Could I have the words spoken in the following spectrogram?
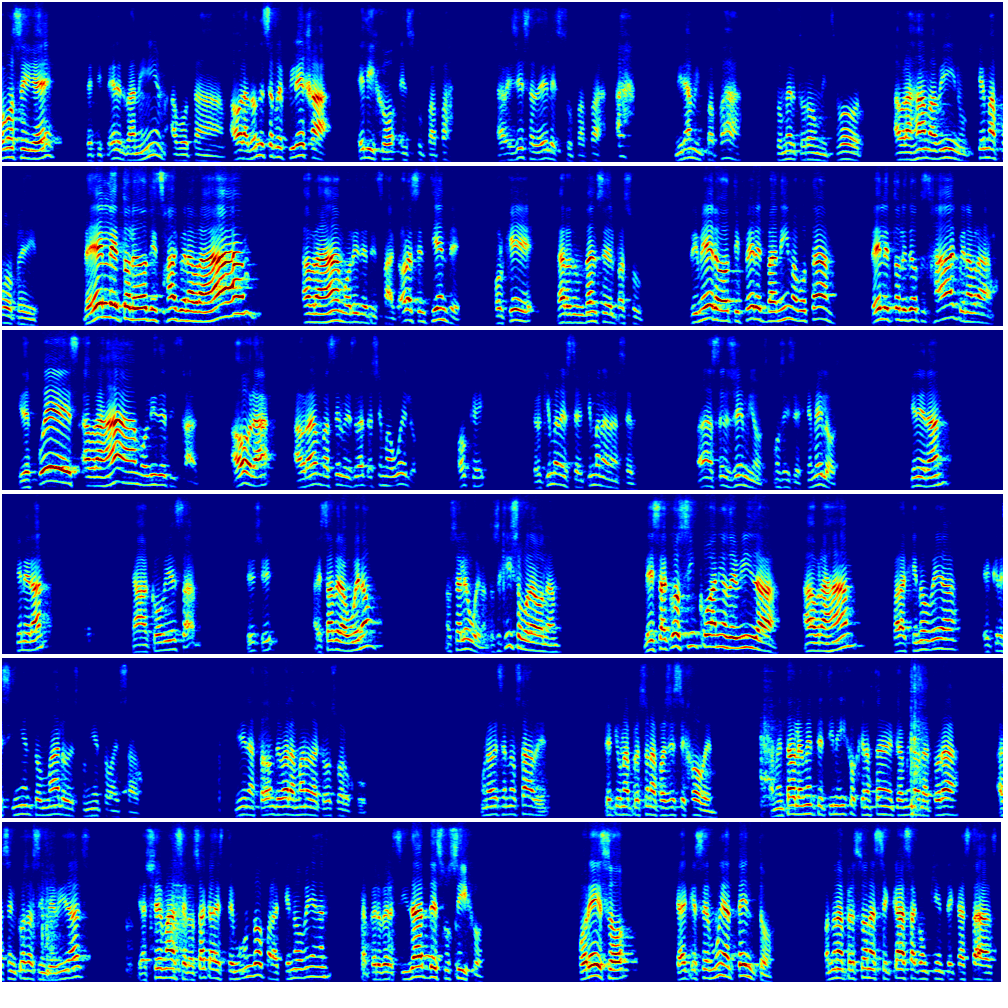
¿Cómo sigue? Betiferet Banim Abotam. Ahora, ¿dónde se refleja el hijo? En su papá. La belleza de él es su papá. Ah, mira mi papá, Somer Torah Mitzvot, Abraham vino. ¿Qué más puedo pedir? Vele Toledot Isaac en Abraham, Abraham morir de Isaac. Ahora se entiende por qué la redundancia del pasú. Primero, Tiferet Banim Abotam. Vele Toledot Isaac ben Abraham. Y después Abraham de Isaac. Ahora, Abraham va a ser Besrat Hashem abuelo. Ok. Pero ¿quién van a nacer? ¿Quién van a nacer? Van a ser gemios, ¿cómo se dice? Gemelos. ¿Quién eran? ¿Quién eran? Jacob y Esab. Sí, sí. ¿A Esab era bueno? No salió bueno. Entonces, ¿qué hizo Boraholam? Le sacó cinco años de vida a Abraham para que no vea el crecimiento malo de su nieto Esab. Miren hasta dónde va la mano de Akadosh Baruj Una vez no sabe, ve que una persona fallece joven. Lamentablemente tiene hijos que no están en el camino de la Torah, hacen cosas indebidas y Hashem se lo saca de este mundo para que no vean la perversidad de sus hijos. Por eso que hay que ser muy atento cuando una persona se casa con quien te casas,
